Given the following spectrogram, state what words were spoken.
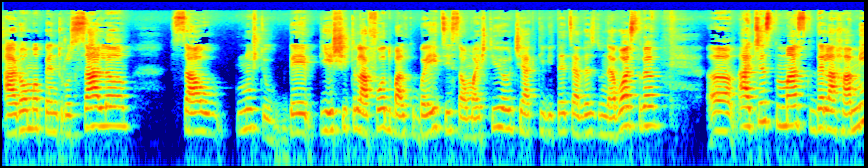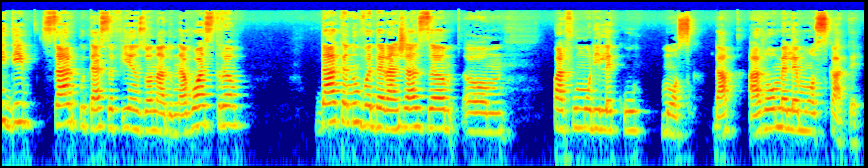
aromă pentru sală sau, nu știu, de ieșit la fotbal cu băieții sau mai știu eu ce activități aveți dumneavoastră, uh, acest mask de la Hamidi s-ar putea să fie în zona dumneavoastră dacă nu vă deranjează um, parfumurile cu mosc, da? aromele moscate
